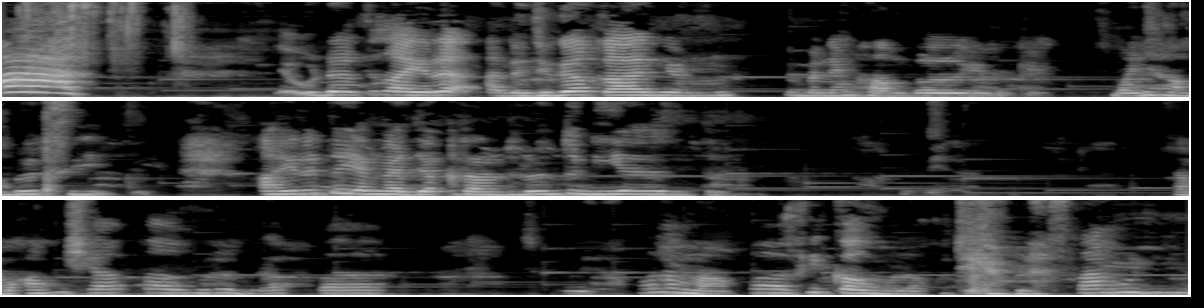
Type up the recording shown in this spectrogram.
ah ya udah. Terus akhirnya ada juga kan yang temen yang humble gitu kayak semuanya humble sih. Akhirnya tuh yang ngajak kenal duluan tuh dia gitu nama kamu siapa? Umurnya berapa? Aku nama apa? Vika umur aku 13 tahun.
